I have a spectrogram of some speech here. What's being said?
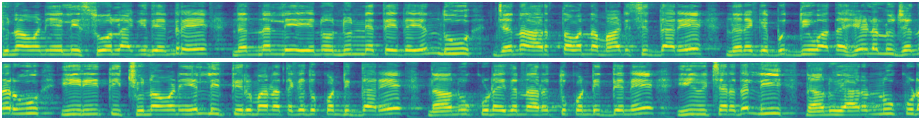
ಚುನಾವಣೆಯಲ್ಲಿ ಸೋಲಾಗಿದೆ ಅಂದ್ರೆ ನನ್ನಲ್ಲಿ ಏನೋ ನ್ಯೂನ್ಯತೆ ಇದೆ ಎಂದು ಜನ ಅರ್ಥವನ್ನ ಮಾಡಿಸಿದ್ದಾರೆ. ನನಗೆ ಬುದ್ಧಿವಾದ ಹೇಳಲು ಜನರು ಈ ರೀತಿ ಚುನಾವಣೆಯಲ್ಲಿ ತೀರ್ಮಾನ ತೆಗೆದುಕೊಂಡಿದ್ದಾರೆ. ನಾನು ಕೂಡ ಇದನ್ನು ಅರಿತುಕೊಂಡಿದ್ದೇನೆ. ಈ ವಿಚಾರದಲ್ಲಿ ನಾನು ಯಾರನ್ನೂ ಕೂಡ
